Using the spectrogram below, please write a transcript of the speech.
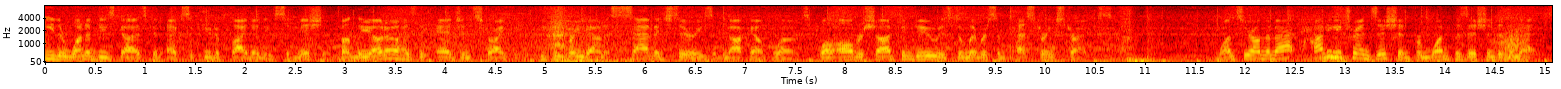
Either one of these guys could execute a fight-ending submission, but Lyoto has the edge in striking. He can bring down a savage series of knockout blows, while all Rashad can do is deliver some pestering strikes. Once you're on the mat, how do you transition from one position to the next?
